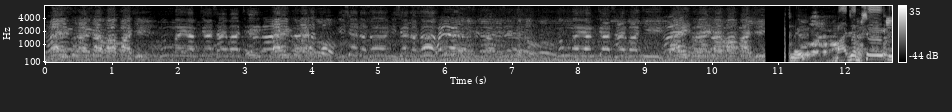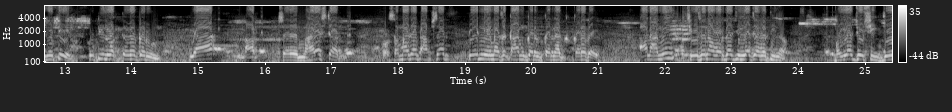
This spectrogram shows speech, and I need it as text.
मुंबई आमच्या साहेबाची. निषेध निषेध मुंबई आमच्या साहेबाची भाजपचे नेते कुटील वक्तव्य करून या महाराष्ट्रात समाजात आपसात तेढ निर्माणाचं काम कर करण्यात करत आहे. आणि आम्ही शिवसेना वर्धा जिल्ह्याच्या वतीनं भैया जोशी जे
